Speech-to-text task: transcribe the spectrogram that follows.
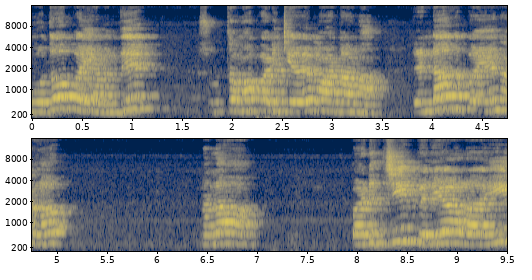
முத பையன் வந்து சுத்தமா படிக்கவே மாட்டானாம். ரெண்டாவது படிச்சு பெரிய ஆளாகி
